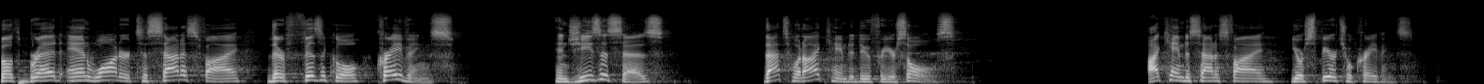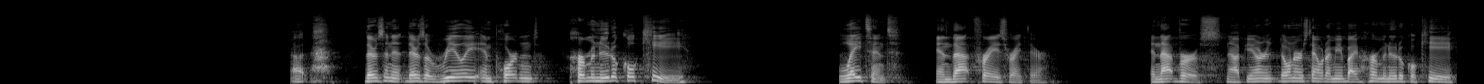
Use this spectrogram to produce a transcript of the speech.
both bread and water to satisfy their physical cravings. And Jesus says, That's what I came to do for your souls. I came to satisfy your spiritual cravings. Uh, there's, an, there's a really important hermeneutical key latent in that phrase right there, in that verse. Now, if you don't understand what I mean by hermeneutical key,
